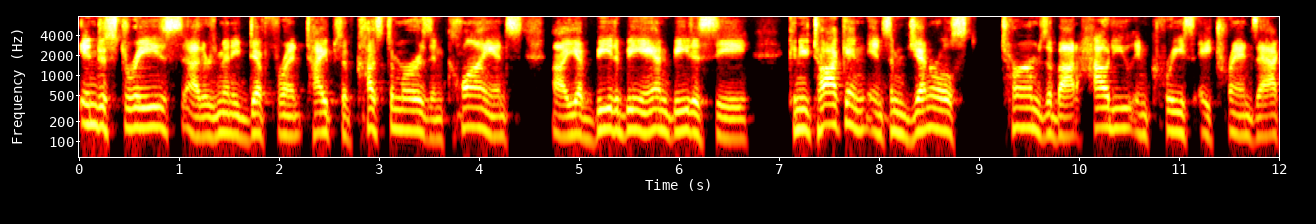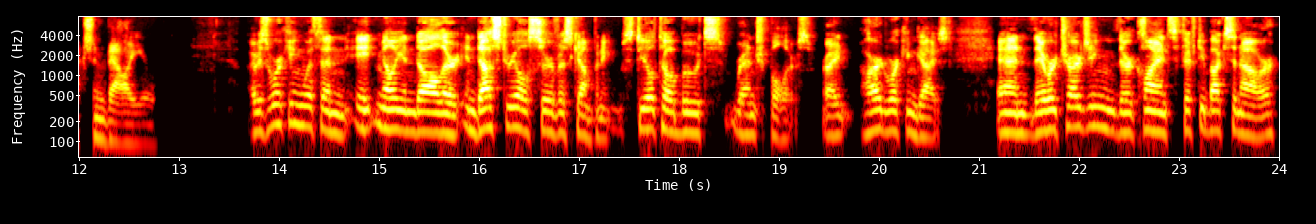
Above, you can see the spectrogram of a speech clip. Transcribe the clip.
industries. Uh, there's many different types of customers and clients. Uh, you have B2B and B2C. Can you talk in, in some general terms about how do you increase a transaction value? I was working with an $8 million industrial service company, steel toe boots, wrench pullers, right? Hardworking guys and they were charging their clients 50 bucks an hour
